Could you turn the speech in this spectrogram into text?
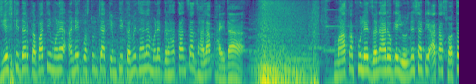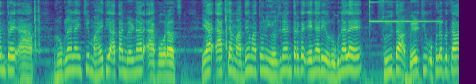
जीएसटी दर कपातीमुळे अनेक वस्तूंच्या किमती कमी झाल्यामुळे ग्राहकांचा झाला फायदा. महात्मा फुले जन आरोग्य योजनेसाठी आता स्वतंत्र ॲप. रुग्णालयांची माहिती आता मिळणार ॲपवरच. या ॲपच्या माध्यमातून योजनेअंतर्गत येणारी रुग्णालये सुविधा बेडची उपलब्धता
